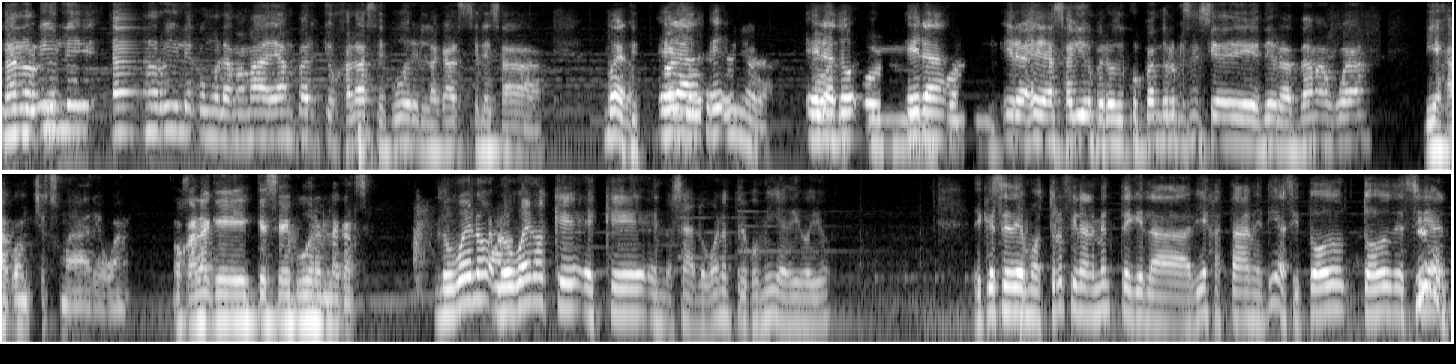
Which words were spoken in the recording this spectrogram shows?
Tan horrible, tan horrible como la mamá de Ámbar que ojalá se pudre en la cárcel esa. Bueno, era, eh, Señora. Era era- era, era sabido, pero disculpando la presencia de, de las damas, weón. Vieja concha su madre, weón. Ojalá que, que se pudra en la cárcel. Lo bueno, lo bueno es que, es que, o sea, lo bueno entre comillas, digo yo, es que se demostró finalmente que la vieja estaba metida. Si todos todos decían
